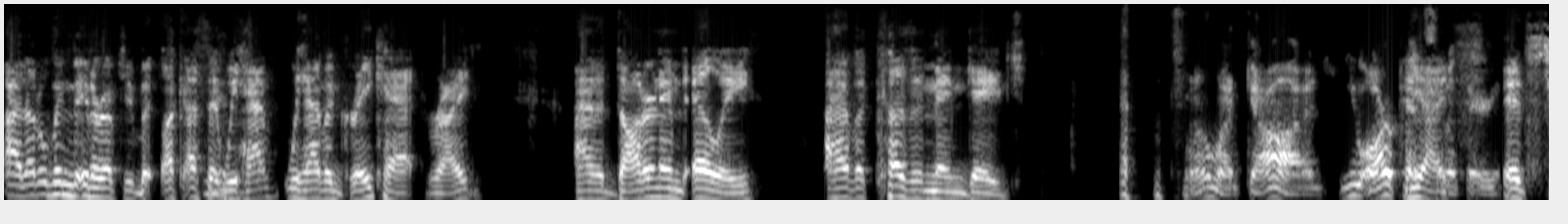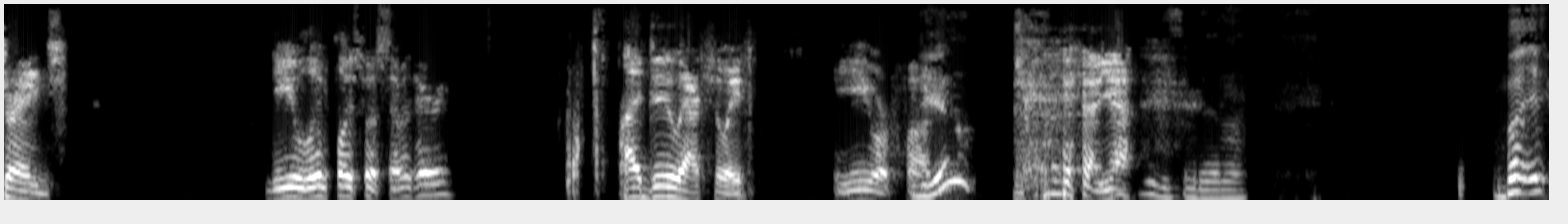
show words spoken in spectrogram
I don't mean to interrupt you, but like I said, Yeah. we have we have a gray cat, right? I have a daughter named Ellie. I have a cousin named Gage. Oh my God. You are Pet Yeah, it's- Cemetery. It's strange. Do you live close to a cemetery? I do actually. You are fucked. Yeah? yeah. But it,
